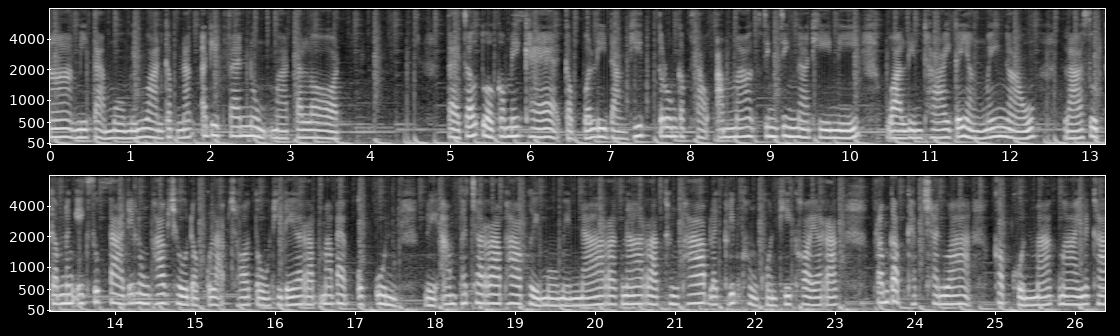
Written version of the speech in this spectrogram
มามีแต่โมเมนต์หวานกับนักอดีตแฟนหนุ่มมาตลอด แต่เจ้าตัวก็ไม่แคร์กับวลีดังที่ตรงกับสาวอ้ำมากจริง ๆ นาทีนี้ วาเลนไทน์ก็ยังไม่เหงาล่าสุดกับนางเอกซุปตาได้ลงภาพโชว์ดอกกุหลาบช่อโตที่ได้รับมาแบบอบอุ่น โดยอ้ำพัชราภาเผยโมเมนต์น่ารักน่ารักทั้งภาพและคลิปของคนที่คอยรัก พร้อมกับแคปชั่นว่าขอบคุณมากมายนะคะ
